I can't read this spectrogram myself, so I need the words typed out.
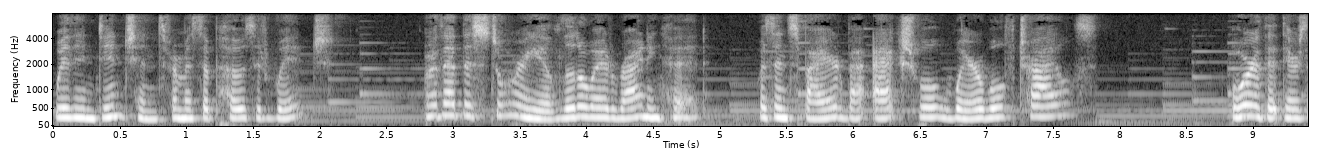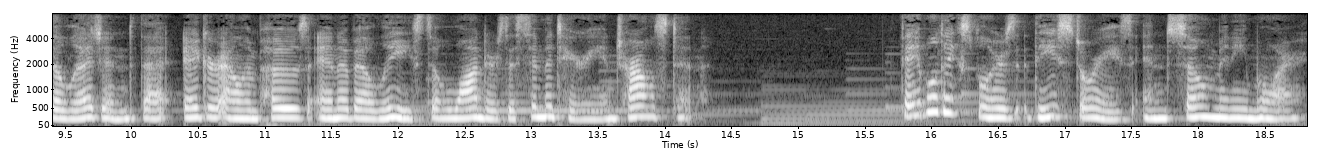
with indentions from a supposed witch? Or that the story of Little Red Riding Hood was inspired by actual werewolf trials? Or that there's a legend that Edgar Allan Poe's Annabel Lee still wanders a cemetery in Charleston? Fabled explores these stories and so many more,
